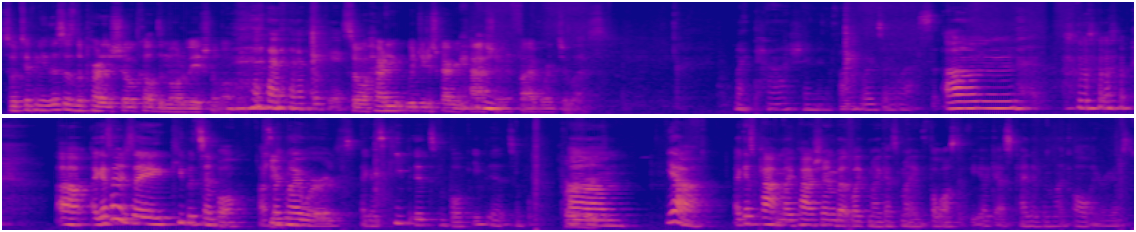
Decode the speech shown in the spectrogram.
So Tiffany, this is the part of the show called the motivational moment. okay. so how do you would you describe your passion in five words or less? My passion in five words or less. Um, uh, I guess I would say keep it simple. That's Keep- like my words. I guess keep it simple. Keep it simple. Perfect. Um, yeah. I guess pat my passion, but like my I guess my philosophy. I guess kind of in like all areas.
